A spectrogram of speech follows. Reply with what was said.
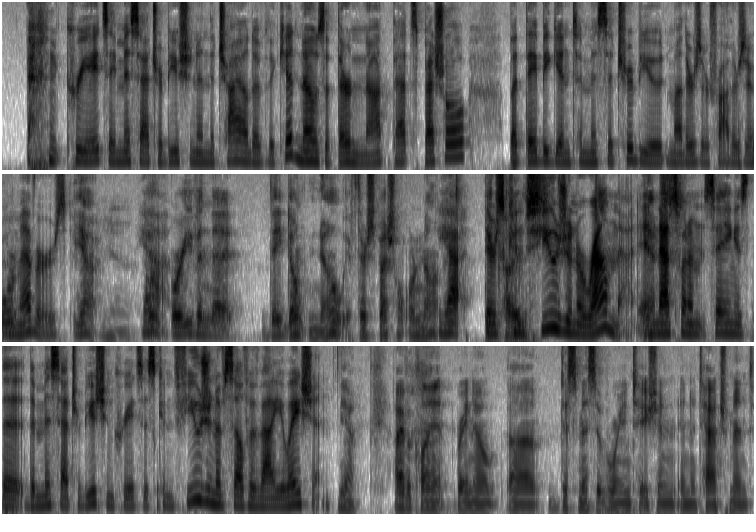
creates a misattribution in the child of the kid knows that they're not that special, but they begin to misattribute mothers or fathers or, Or- whomever's. Yeah. Yeah. Yeah. Or, or even that they don't know if they're special or not. Yeah, there's Because- confusion around that, and that's what I'm saying is the the misattribution creates this confusion of self evaluation. Yeah, I have a client right now, uh, dismissive orientation and attachment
